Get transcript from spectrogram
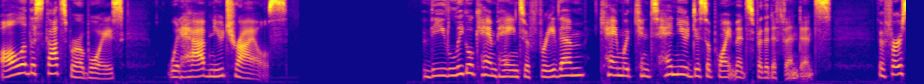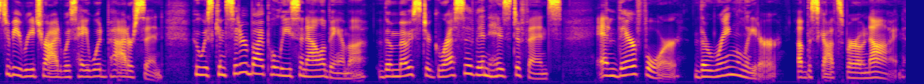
all of the Scottsboro boys would have new trials. The legal campaign to free them came with continued disappointments for the defendants. The first to be retried was Haywood Patterson, who was considered by police in Alabama the most aggressive in his defense and therefore the ringleader of the Scottsboro Nine.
